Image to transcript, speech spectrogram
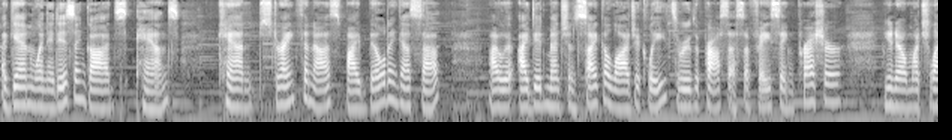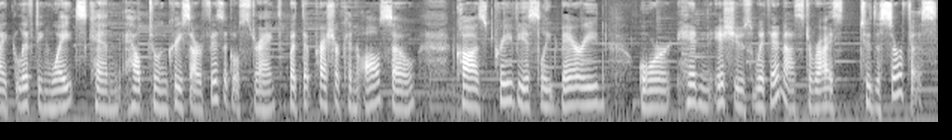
again, when it is in God's hands, can strengthen us by building us up I, w- I did mention psychologically through the process of facing pressure, you know, much like lifting weights can help to increase our physical strength, but that pressure can also cause previously buried or hidden issues within us to rise to the surface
